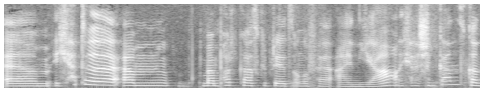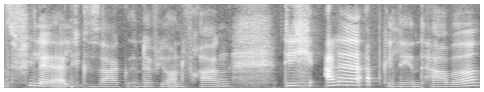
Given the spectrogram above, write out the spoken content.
Ähm, ich hatte, ähm, mein Podcast gibt ja jetzt ungefähr ein Jahr und ich hatte schon ganz, ganz viele, ehrlich gesagt, Interviewanfragen, die ich alle abgelehnt habe,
